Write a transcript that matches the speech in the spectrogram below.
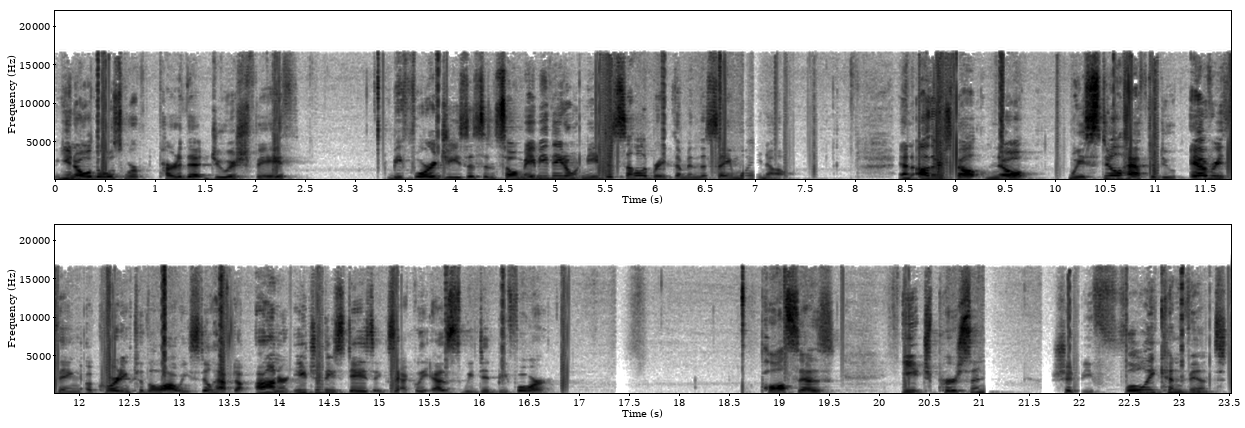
you know, those were part of that Jewish faith before Jesus, and so maybe they don't need to celebrate them in the same way now. And others felt, no, we still have to do everything according to the law. We still have to honor each of these days exactly as we did before. Paul says each person should be fully convinced.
